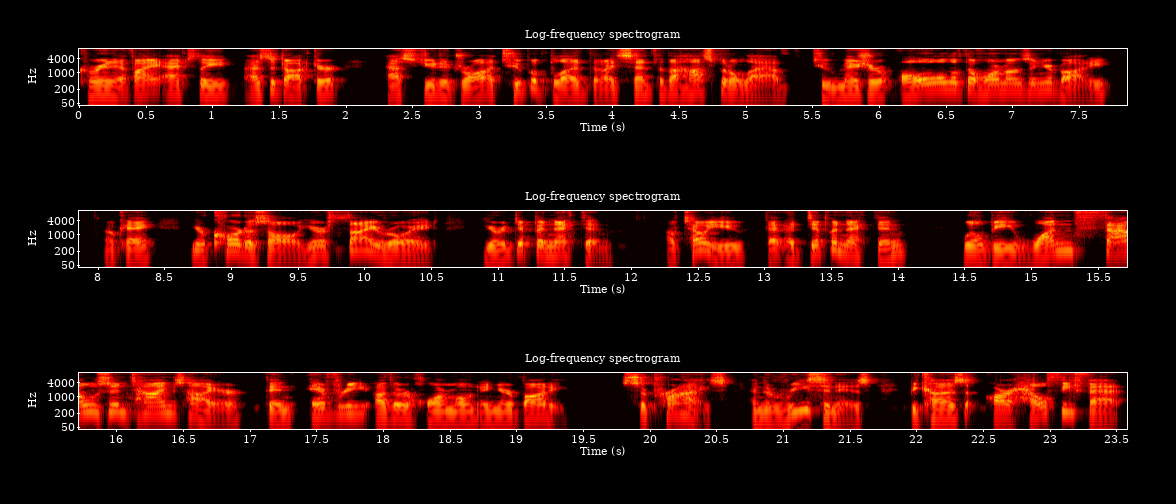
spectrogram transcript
Corinna, if I actually, as a doctor, asked you to draw a tube of blood that I sent to the hospital lab to measure all of the hormones in your body, okay, your cortisol, your thyroid, your adiponectin, I'll tell you that adiponectin will be 1,000 times higher than every other hormone in your body. Surprise. And the reason is because our healthy fat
